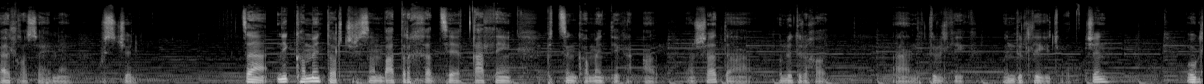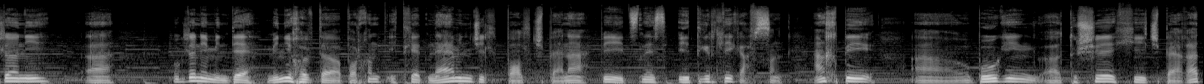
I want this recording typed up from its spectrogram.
ойлгосоо хэмээн хүсэж байна. За нэг комент орж ирсэн Бадрах З галын бичсэн комментиг уншаад өнөөдрийнхөө нэвтрүүлгийг өндөрлөе гэж бодож байна. Өглөөний өглөөний мэндэ миний хувьд бурханд итгээд 8 жил болж байна. Би эзнээс эдгэрлийг авсан. Анх би бөөгийн түшээ хийж байгаад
